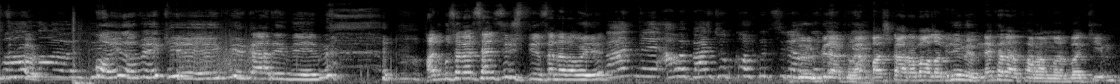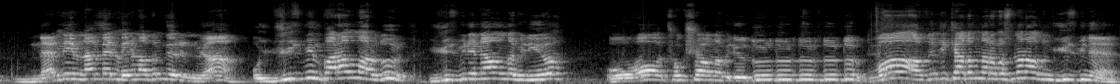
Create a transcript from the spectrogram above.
Vallahi öldüm. Bekir, bir garibim. Hadi bu sefer sen sür istiyorsan arabayı. Ben mi? Ama ben çok korkunç sürüyorum. Dur bir dakika ben başka araba alabiliyor muyum? Ne kadar param var bakayım. Neredeyim lan ben? Benim adım görünmüyor ha. O 100 bin param var dur. 100 bine ne alınabiliyor? Oha çok şey alınabiliyor. Dur dur dur dur dur. Vaa az önceki adamın arabasından aldım 100 bine.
